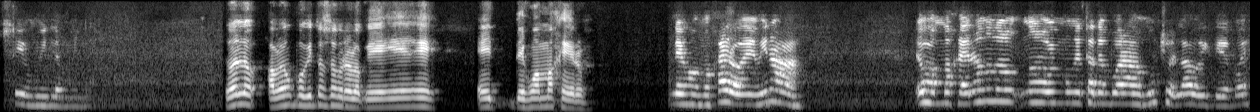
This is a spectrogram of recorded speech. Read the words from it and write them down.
Sí, humilde, humilde. Eduardo, habla un poquito sobre lo que es, es de Juan Majero. De Juan Majero, eh, mira, de Juan Majero no, no, no vimos en esta temporada mucho, ¿verdad? Porque pues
